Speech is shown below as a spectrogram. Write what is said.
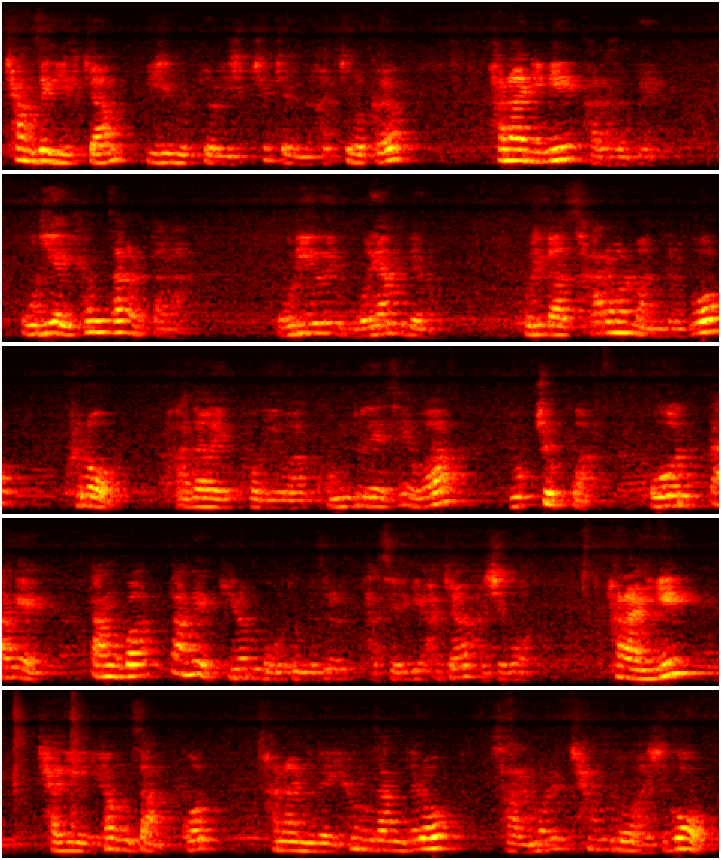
창세기 1장 26절 27절입니다. 같이 볼까요? 하나님이 가라사대 우리의 형상을 따라 우리의 모양대로 우리가 사람을 만들고 그로 바다의 고기와 공중의 새와 육축과 온 땅에 땅과 땅에 기는 모든 것을 다스리게 하자 하시고 하나님이 자기 형상 곧 하나님의 형상대로 사람을 창조하시고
